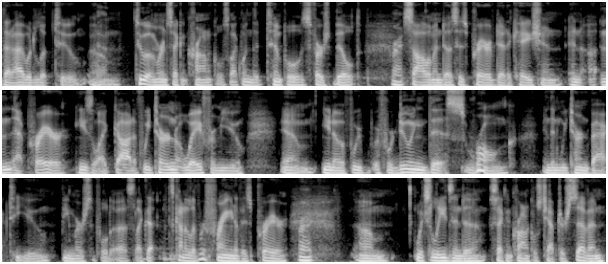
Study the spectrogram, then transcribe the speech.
that I would look to. Um, Two of them are in Second Chronicles, like when the temple is first built. Right. Solomon does his prayer of dedication, and uh, in that prayer, he's like, "God, if we turn away from you, um, you know, if we if we're doing this wrong, and then we turn back to you, be merciful to us." Like that. It's kind of the refrain of his prayer right, um, which leads into Second Chronicles chapter seven,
